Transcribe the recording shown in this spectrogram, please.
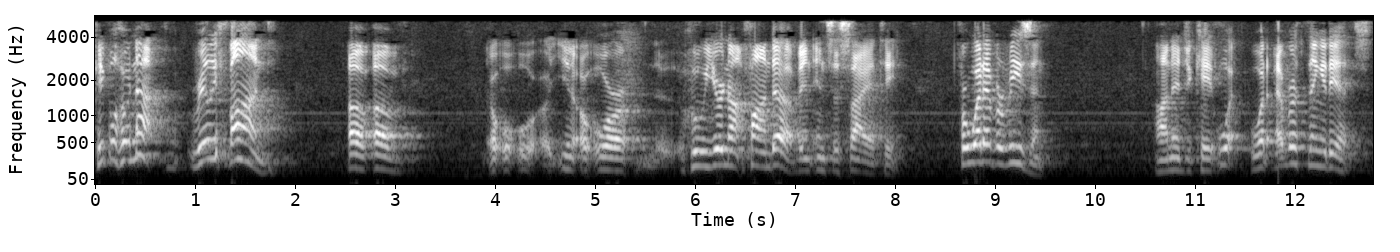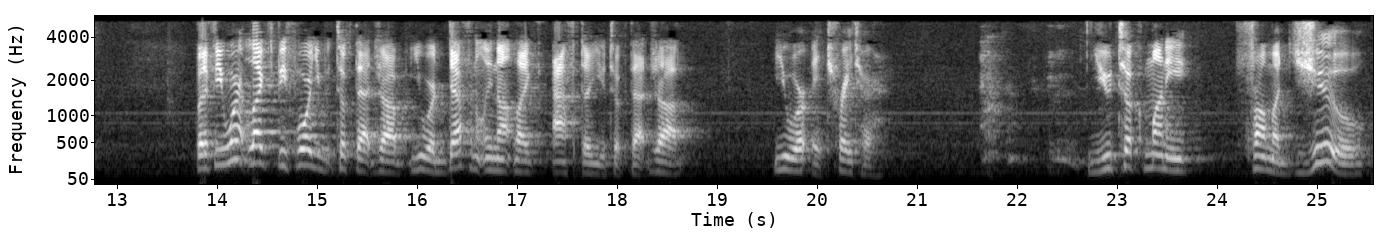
people who are not really fond of, of or, or you know, or who you're not fond of in, in society, for whatever reason, uneducated, what, whatever thing it is. But if you weren't liked before you took that job, you were definitely not liked after you took that job. You were a traitor. You took money from a Jew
